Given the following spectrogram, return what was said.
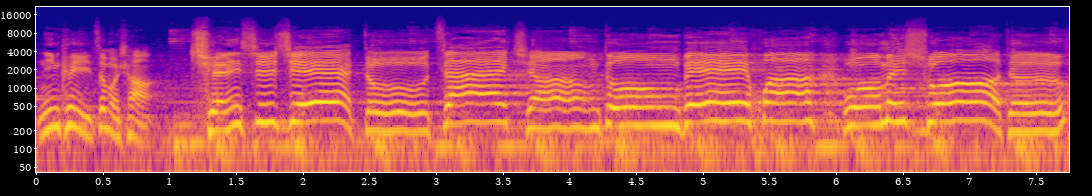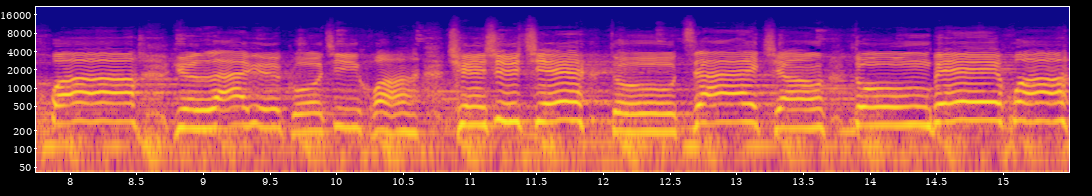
您可以这么唱：全世界都在讲东北话，我们说的话越来越国际化。全世界都在讲东北话，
